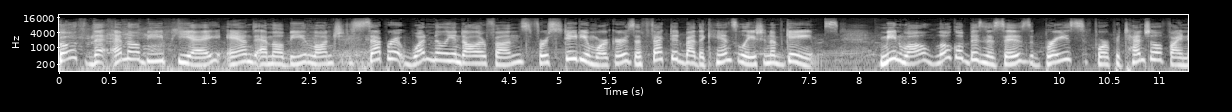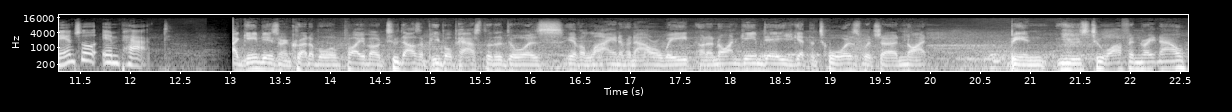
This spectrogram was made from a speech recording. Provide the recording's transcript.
Both the MLBPA and MLB launched separate $1 million funds for stadium workers affected by the cancellation of games. Meanwhile, local businesses brace for potential financial impact. Uh, Game days are incredible. Probably about 2,000 people pass through the doors. You have a line of an hour wait. On a non-game day, you get the tours, which are not being used too often right now.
